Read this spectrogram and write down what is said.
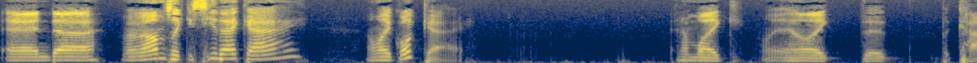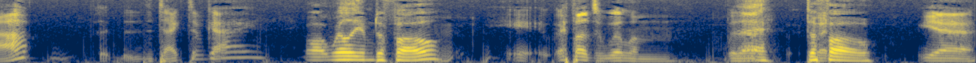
And uh, my mom's like, "You see that guy?" I'm like, "What guy?" And I'm like, you know, "Like the the cop, the, the detective guy." Uh, William Dafoe. I thought it was Willem. Without, Eh, Dafoe. Yeah,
